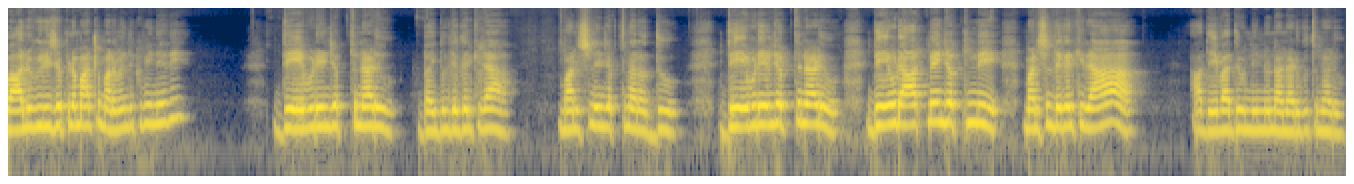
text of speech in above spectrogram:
వాళ్ళు వీళ్ళు చెప్పిన మాటలు మనం ఎందుకు వినేది? దేవుడు ఏం చెప్తున్నాడు? బైబిల్ దగ్గరికి రా. మనుషులు ఏం చెప్తున్నారు? వద్దు. దేవుడు ఏం చెప్తున్నాడు? దేవుడు ఆత్మ ఏం చెప్తుంది? మనుషుల దగ్గరికి రా. ఆ దేవాదేవుడు నిన్ను నన్ను అడుగుతున్నాడు.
